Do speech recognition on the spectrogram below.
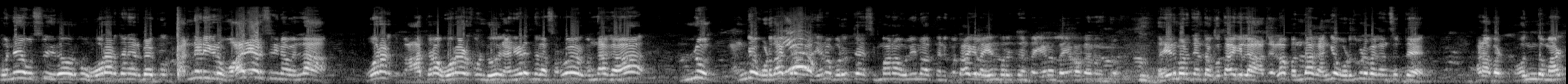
ಕೊನೆ ಉಸಿರು ಇರೋವರೆಗೂ ಹೋರಾಡ್ತಾನೆ ಇರಬೇಕು. ಕನ್ನಡಿಗರು ವಾರಿಯರ್ಸ್ ನಾವೆಲ್ಲ. ಹೋರಾಡ್ ಆ ತರ ಹೋರಾಡ್ಕೊಂಡು, ನಾನು ಹೇಳಿದ್ನಲ್ಲ, ಸರ್ವೈವರ್ ಬಂದಾಗ ಫುಲ್ಲು ಹಂಗೆ ಹೊಡೆದಾಗ ಏನೋ ಬರುತ್ತೆ, ಸಿಂಹನ ಹುಲಿನ ಅಂತ ನನಗೆ ಗೊತ್ತಾಗಿಲ್ಲ, ಏನ್ ಬರುತ್ತೆ ಅಂತ ಏನಲ್ಲ ಏನಲ್ಲ ಅನ್ನೋದು ಅದೇನ್ ಬರುತ್ತೆ ಅಂತ ಗೊತ್ತಾಗಿಲ್ಲ, ಅದೆಲ್ಲ ಬಂದಾಗ ಹಂಗೆ ಹೊಡೆದು ಬಿಡ್ಬೇಕು ಅನ್ಸುತ್ತೆ. ಅಣ್ಣ ಬಟ್ ಒಂದು ಮಾತು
